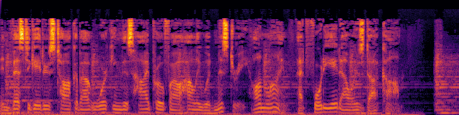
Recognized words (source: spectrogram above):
Investigators talk about working this high profile Hollywood mystery online at 48hours.com.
